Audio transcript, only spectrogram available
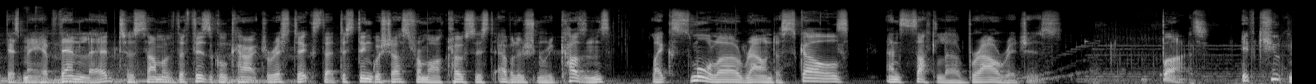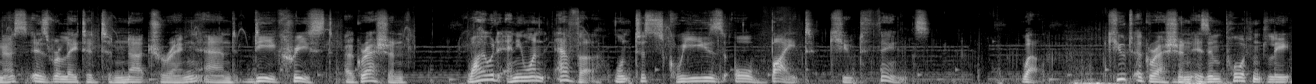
This may have then led to some of the physical characteristics that distinguish us from our closest evolutionary cousins, like smaller, rounder skulls and subtler brow ridges. But if cuteness is related to nurturing and decreased aggression, why would anyone ever want to squeeze or bite cute things? Well, cute aggression is importantly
